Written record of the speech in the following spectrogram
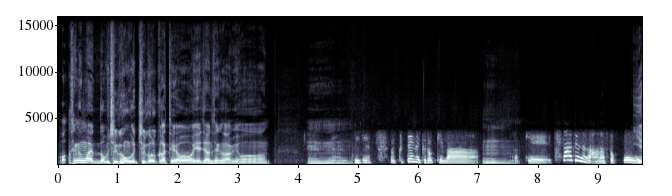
막 생각만 해도 너무 즐거운, 즐거울 것 같아요. 예전 생각하면. 네, 음, 근데 그때는 그렇게 막 음, 그렇게 친하지는 않았었고 예,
